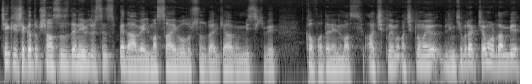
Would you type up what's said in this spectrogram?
Çekilişe katıp şansınızı deneyebilirsiniz. Bedava elmas sahibi olursunuz belki abi mis gibi kafadan elmas. Açıklama, açıklamaya linki bırakacağım. Oradan bir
